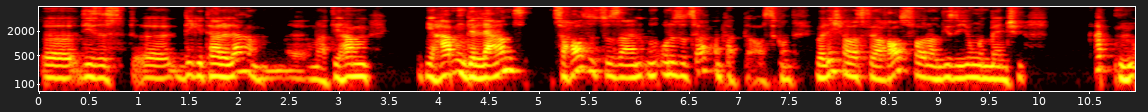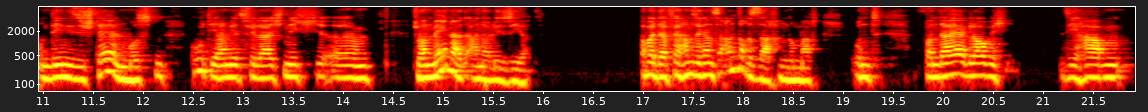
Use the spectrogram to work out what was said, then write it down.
äh, dieses äh, digitale Lernen äh, gemacht. Die haben, die haben gelernt, zu Hause zu sein und ohne Sozialkontakte auszukommen. Überleg mal, was für Herausforderungen diese jungen Menschen hatten und denen die sie stellen mussten. Gut, die haben jetzt vielleicht nicht ähm, John Maynard analysiert, aber dafür haben sie ganz andere Sachen gemacht. Und von daher glaube ich, sie haben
